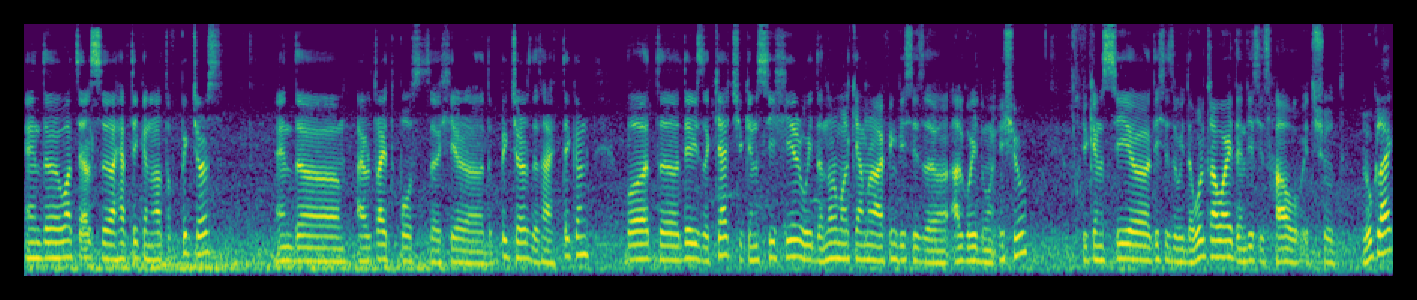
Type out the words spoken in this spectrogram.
And uh, what else? Uh, i have taken a lot of pictures. And uh, I will try to post uh, here the pictures that I've taken. But there is a catch you can see here with the normal camera. I think this is an algorithm issue. You can see this is with the ultra wide and this is how it should look like.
